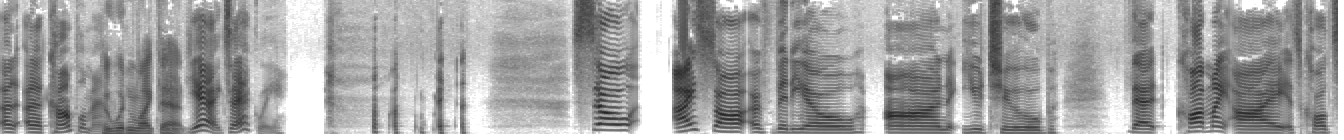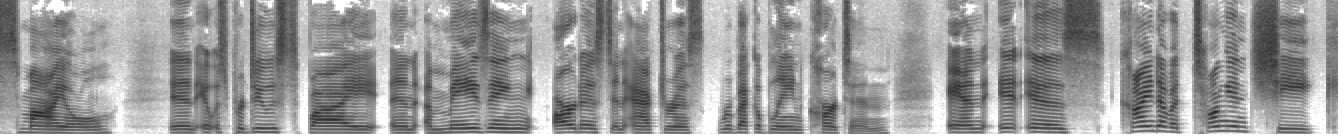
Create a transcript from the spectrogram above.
a, a compliment. Who wouldn't like that? Yeah, exactly. Man. So I saw a video on YouTube that caught my eye. It's called Smile, and it was produced by an amazing artist and actress, Rebecca Blaine Carton. And it is kind of a tongue in cheek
